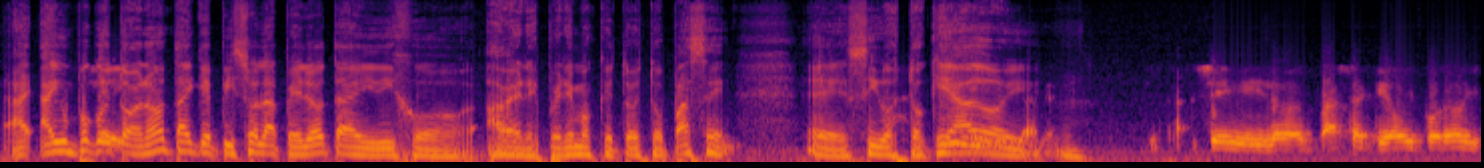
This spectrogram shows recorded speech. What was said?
Hay, un poco de todo, ¿no? Está el que pisó la pelota y dijo, a ver, esperemos que todo esto pase, eh, sigo estoqueado y... Sí, lo que pasa es que hoy por hoy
